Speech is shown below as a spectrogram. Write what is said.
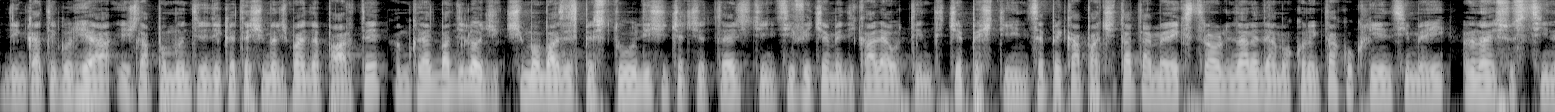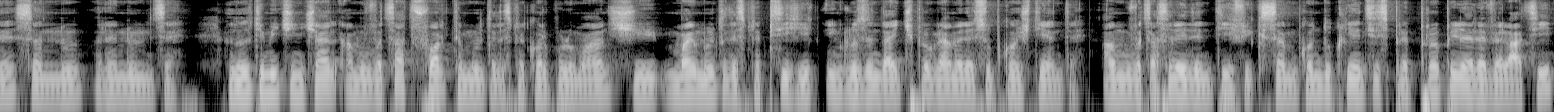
din categoria ești la pământ, ridică-te și mergi mai departe, am creat Bodylogic și mă bazez pe studii și cercetări științifice, medicale, autentice, pe știință, pe capacitatea mea extraordinară de a mă conecta cu clienții mei în a-i susține să nu renunțe. În ultimii 5 ani am învățat foarte multe despre corpul uman și mai multe despre psihic, incluzând aici programele subconștiente. Am învățat să le identific, să-mi conduc clienții spre propriile revelații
